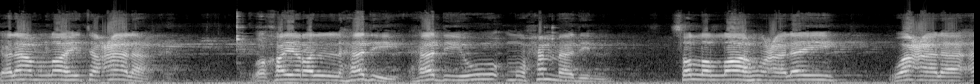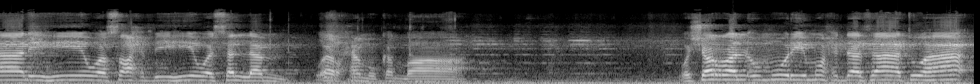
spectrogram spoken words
كلام الله تعالى وخير الهدي هدي محمد صلى الله عليه وعلى آله وصحبه وسلم. ويرحمك الله. وشر الأمور محدثاتها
